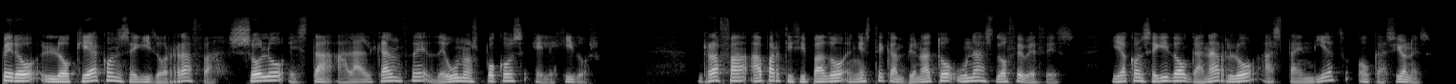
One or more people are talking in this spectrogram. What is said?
Pero lo que ha conseguido Rafa solo está al alcance de unos pocos elegidos. Rafa ha participado en este campeonato unas 12 veces y ha conseguido ganarlo hasta en 10 ocasiones.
